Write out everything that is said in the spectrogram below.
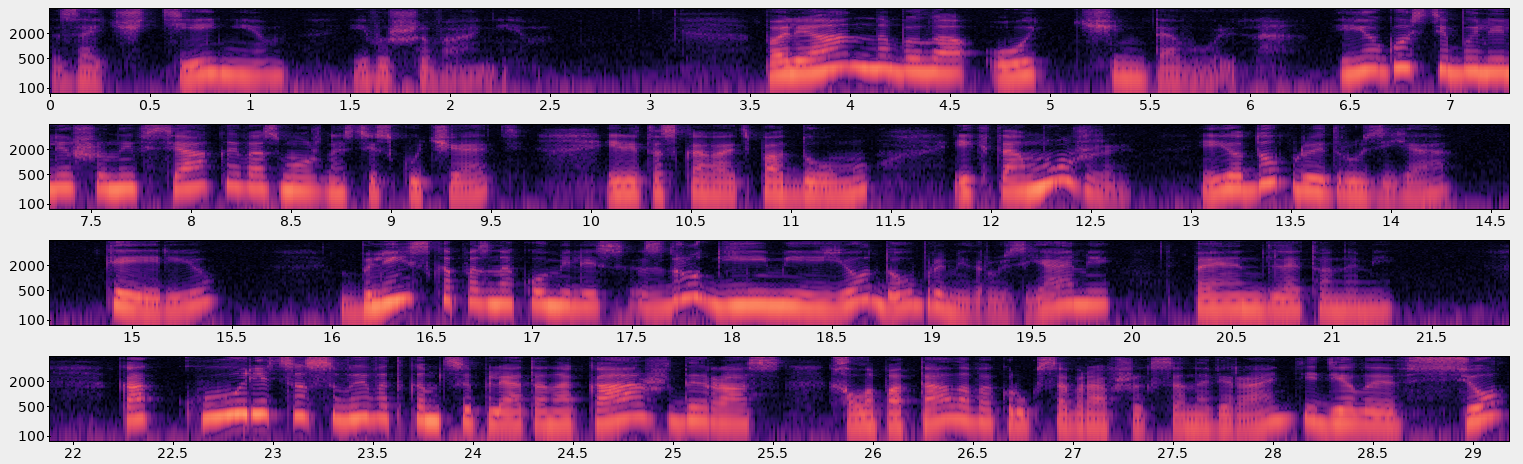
за чтением и вышиванием. Полианна была очень довольна. Ее гости были лишены всякой возможности скучать или тосковать по дому, и к тому же ее добрые друзья Кэррию близко познакомились с другими ее добрыми друзьями Пендлетонами. Как курица с выводком цыплят, она каждый раз хлопотала вокруг собравшихся на веранде, делая все,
